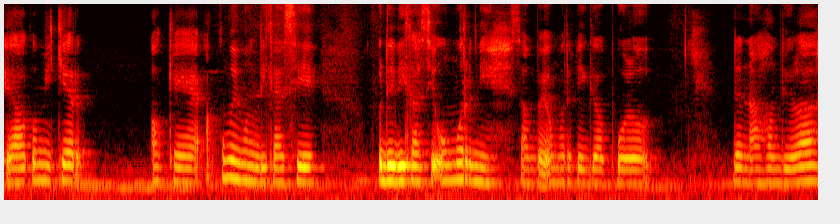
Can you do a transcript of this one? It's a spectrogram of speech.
Ya aku mikir oke okay, aku memang dikasih udah dikasih umur nih sampai umur 30 dan alhamdulillah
